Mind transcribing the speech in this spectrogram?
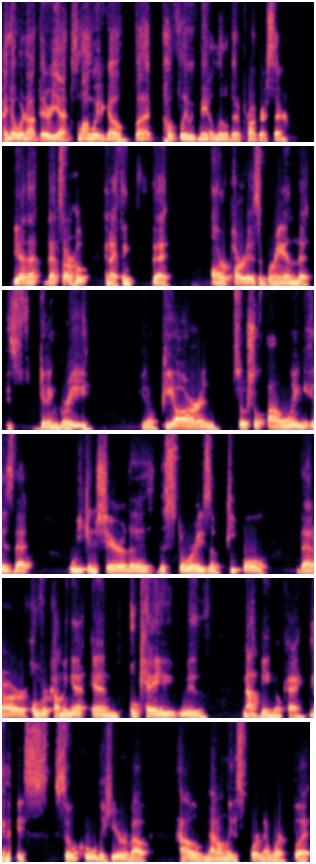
i know we're not there yet long way to go but hopefully we've made a little bit of progress there yeah that that's our hope and i think that our part as a brand that is getting great you know pr and social following is that we can share the the stories of people that are overcoming it and okay with not being okay mm-hmm. and it's so cool to hear about how not only the support network but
